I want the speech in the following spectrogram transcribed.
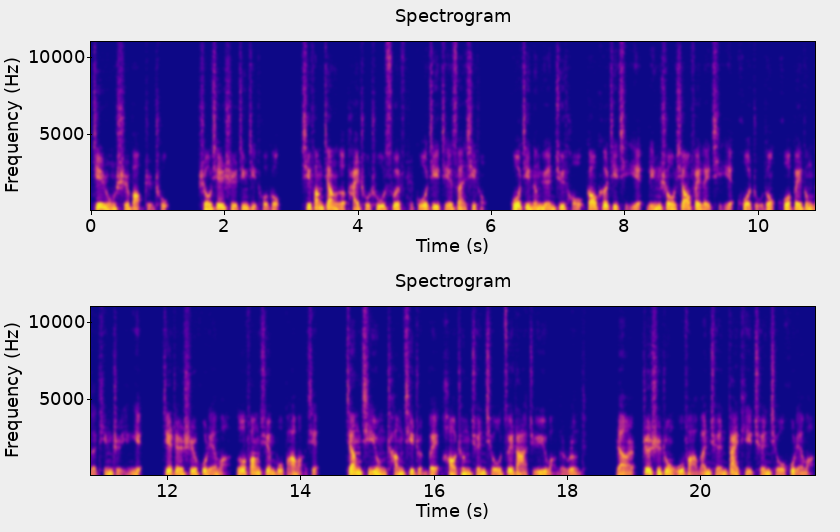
金融时报指出，首先是经济脱钩，西方将俄排除出 SWIFT 国际结算系统，国际能源巨头、高科技企业、零售消费类企业或主动或被动的停止营业。接着是互联网，俄方宣布拔网线，将启用长期准备，号称全球最大局域网的 Runt。然而，这始终无法完全代替全球互联网。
